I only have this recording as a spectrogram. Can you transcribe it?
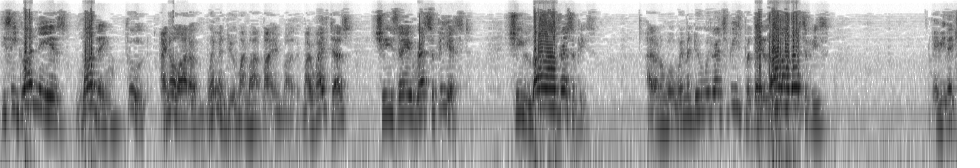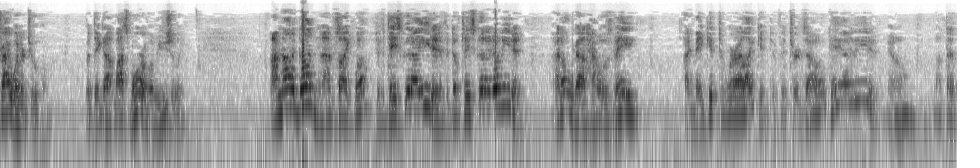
You see, gluttony is loving food. I know a lot of women do. My my mother, my wife does. She's a recipeist. She loves recipes. I don't know what women do with recipes, but they love recipes. Maybe they try one or two of them, but they got lots more of them usually. I'm not a glutton. I'm like, well, if it tastes good, I eat it. If it don't taste good, I don't eat it. I don't about how it was made. I make it to where I like it. If it turns out okay, I eat it. You know, not that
